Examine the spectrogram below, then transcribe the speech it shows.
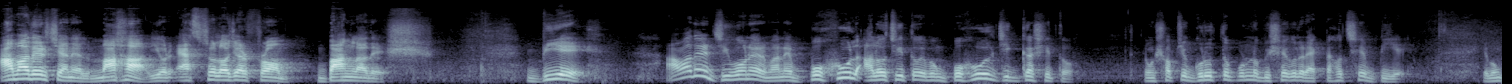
আমাদের channel Maha your astrologer from Bangladesh. বিয়ে আমাদের জীবনের মানে বহুল আলোচিত এবং বহুল জিজ্ঞাসিত এবং সবচেয়ে গুরুত্বপূর্ণ বিষয়গুলোর একটা হচ্ছে বিয়ে। এবং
